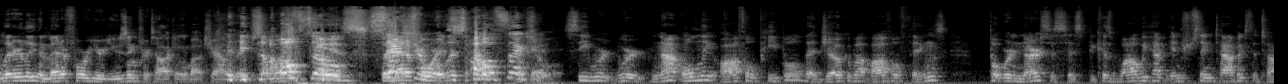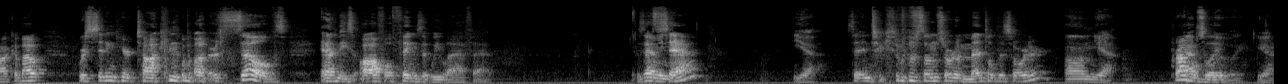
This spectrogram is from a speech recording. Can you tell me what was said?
literally the metaphor you're using for talking about child rape. It's someone also is the sexual. metaphor It's all sexual. Okay. See, we're we're not only awful people that joke about awful things, but we're narcissists because while we have interesting topics to talk about, we're sitting here talking about ourselves and these awful things that we laugh at. Is that I mean- sad? Yeah. Is that indicative of some sort of mental disorder? Um. Yeah. Probably. Absolutely. Yeah.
